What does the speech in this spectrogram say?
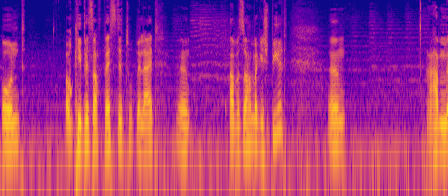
Und okay, bis auf Beste, tut mir leid. Äh, aber so haben wir gespielt. Ähm, haben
